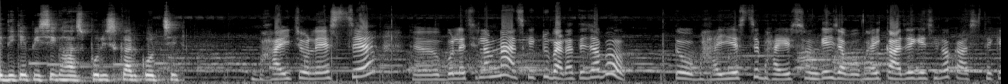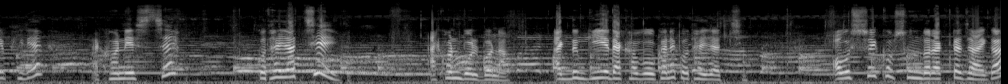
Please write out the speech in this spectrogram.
এদিকে পিসি ঘাস পরিষ্কার করছে। ভাই চলে এসছে বলেছিলাম না আজকে একটু বেড়াতে যাব? তো ভাই এসছে, ভাইয়ের সঙ্গেই যাব। ভাই কাজে গেছিল, কাজ থেকে ফিরে এখন এসছে। কোথায় যাচ্ছি? এখন বলব না। একদম গিয়ে দেখাবো ওখানে কোথায় যাচ্ছি। অবশ্যই খুব সুন্দর একটা জায়গা।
